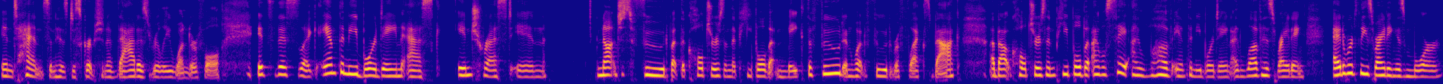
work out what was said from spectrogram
intense and his description of that is really wonderful. It's this like Anthony Bourdain esque interest in not just food, but the cultures and the people that make the food and what food reflects back about cultures and people. But I will say, I love Anthony Bourdain. I love his writing. Edward Lee's writing is more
